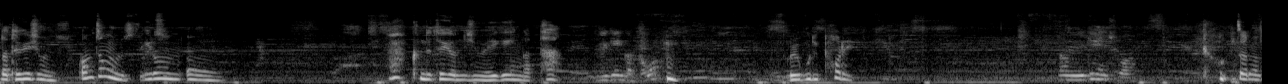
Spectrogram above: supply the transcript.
나 되게 시원했어. 깜짝 놀랐어. 이런, 어. 헉, 근데 근데 되게 언니 지금 외계인 같아. 외계인 같다고? 얼굴이 펄해. 나 외계인 좋아. 어쩌라고.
